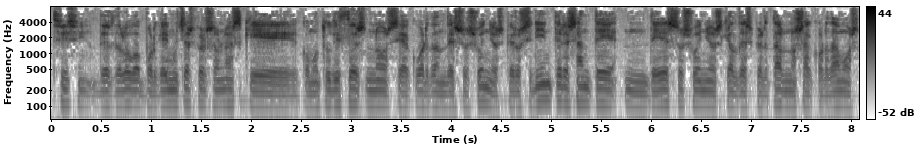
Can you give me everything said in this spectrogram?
Sí, sí, desde luego, porque hay muchas personas que, como tú dices, no se acuerdan de esos sueños, pero sería interesante de esos sueños que al despertar nos acordamos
